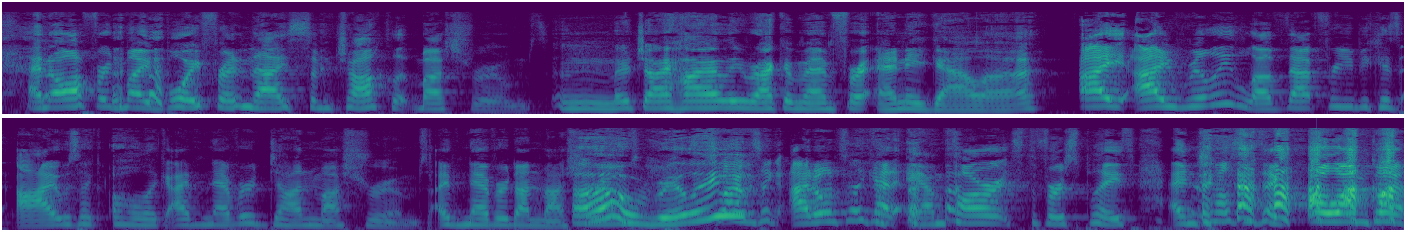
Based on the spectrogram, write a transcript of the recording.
and offered my boyfriend and I some chocolate mushrooms. Mm, which I highly recommend for any gala. I, I really love that for you because I was like, oh, like I've never done mushrooms. I've never done mushrooms. Oh, really? So I was like, I don't feel like at amfAR it's the first place. And Chelsea's like, oh, I'm going.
